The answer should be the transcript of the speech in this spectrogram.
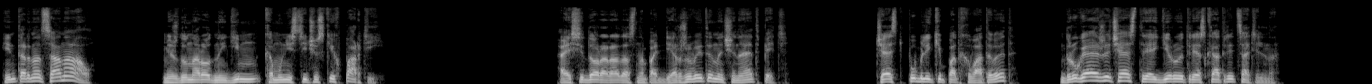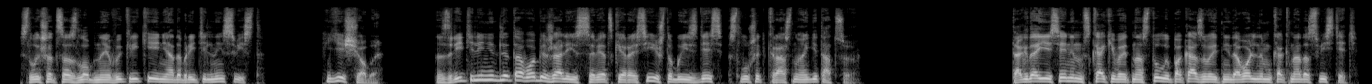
«Интернационал!» международный гимн коммунистических партий. Айсидора радостно поддерживает и начинает петь. Часть публики подхватывает, другая же часть реагирует резко отрицательно. Слышатся злобные выкрики и неодобрительный свист. Еще бы. Зрители не для того бежали из Советской России, чтобы и здесь слушать красную агитацию. Тогда Есенин вскакивает на стул и показывает недовольным, как надо свистеть.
